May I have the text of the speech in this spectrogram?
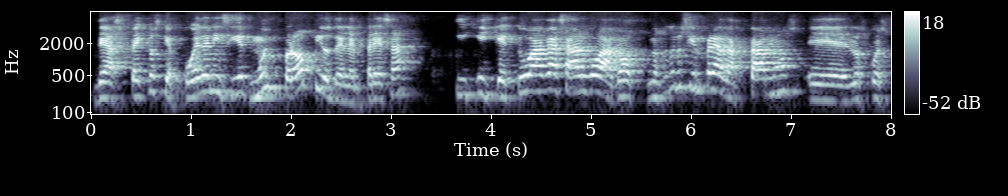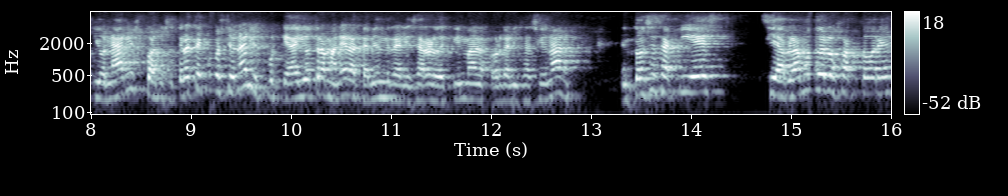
de aspectos que pueden incidir muy propios de la empresa y, que tú hagas algo ad hoc. Nosotros siempre adaptamos eh, los cuestionarios cuando se trata de cuestionarios, porque hay otra manera también de realizarlo de clima organizacional. Entonces aquí es, si hablamos de los factores,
